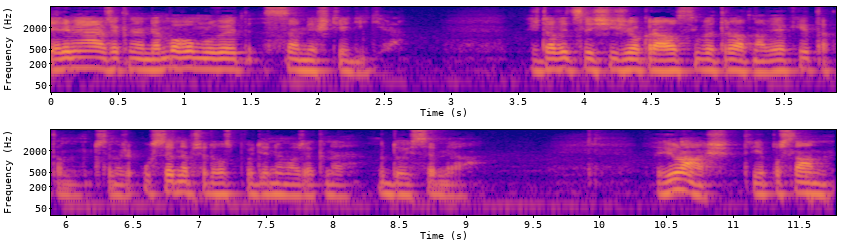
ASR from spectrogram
Jeremiáš řekne, nemohu mluvit, jsem ještě dítě. Když David slyší, že o království bude trvat na věky, tak tam čteme, že usedne před hospodinem a řekne, kdo jsem já. Jonáš, který je poslán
